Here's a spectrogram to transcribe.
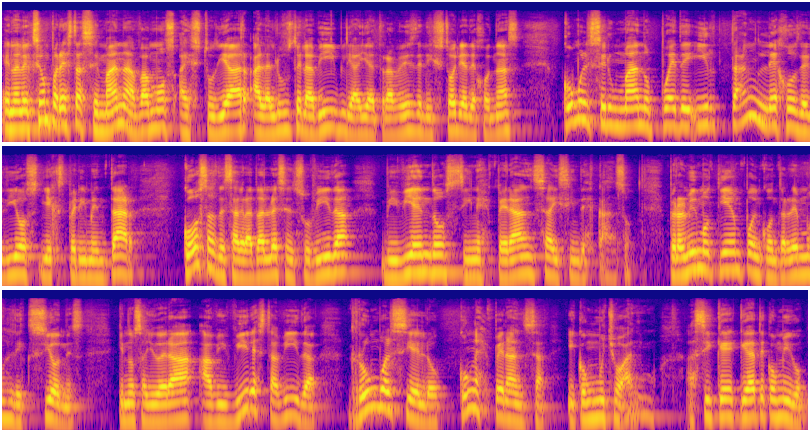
En la lección para esta semana vamos a estudiar a la luz de la Biblia y a través de la historia de Jonás cómo el ser humano puede ir tan lejos de Dios y experimentar cosas desagradables en su vida viviendo sin esperanza y sin descanso. Pero al mismo tiempo encontraremos lecciones que nos ayudará a vivir esta vida rumbo al cielo con esperanza y con mucho ánimo. Así que quédate conmigo.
